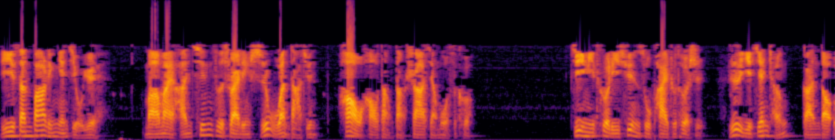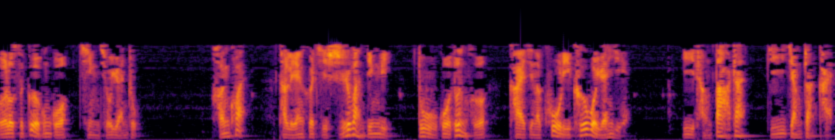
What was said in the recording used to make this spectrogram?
一三八零年九月，马麦汗亲自率领十五万大军，浩浩荡荡杀向莫斯科。基米特里迅速派出特使，日夜兼程赶到俄罗斯各公国请求援助。很快，他联合起十万兵力，渡过顿河，开进了库里科沃原野。一场大战即将展开。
